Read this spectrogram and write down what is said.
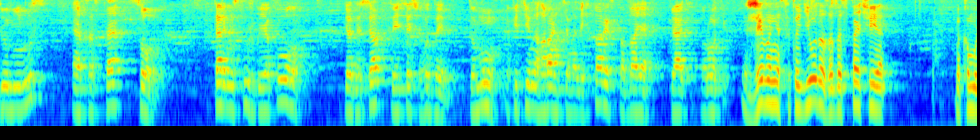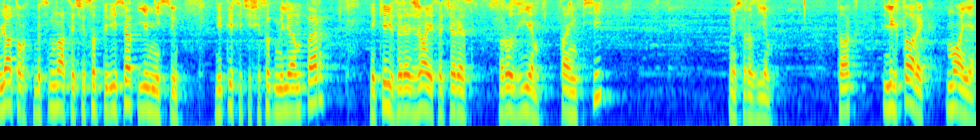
Luminous SST 40 термін служби якого 50 тисяч годин. Тому офіційна гарантія на ліхтарик складає 5 років. Живлення світодіода забезпечує акумулятор 18650 ємністю 2600 мА, який заряджається через роз'єм Type-C. Ось роз'єм. Так. Ліхтарик має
